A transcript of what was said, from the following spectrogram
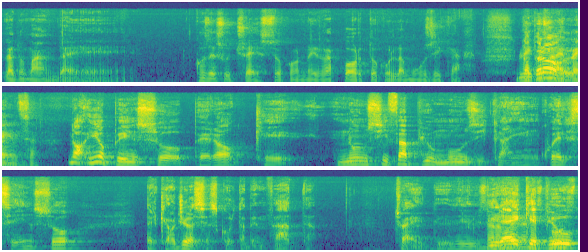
La domanda è cosa è successo con il rapporto con la musica? Lei no, però, cosa ne pensa? No, io penso però che non si fa più musica in quel senso perché oggi la si ascolta ben fatta. Cioè, direi che più,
